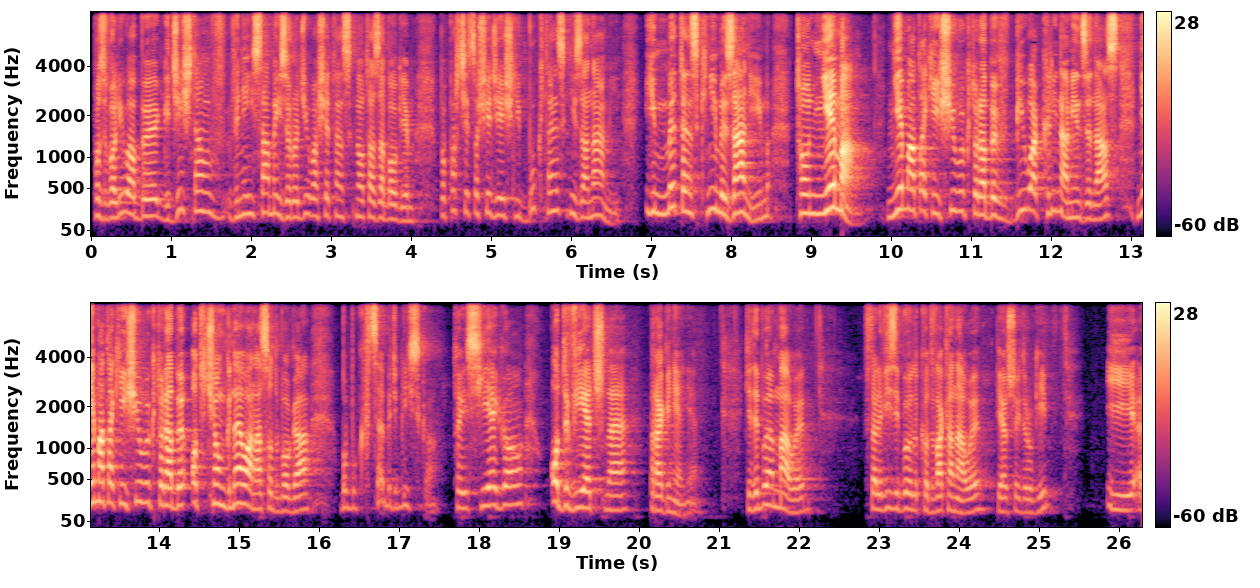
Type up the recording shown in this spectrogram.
pozwoliła, by gdzieś tam w niej samej zrodziła się tęsknota za Bogiem. Popatrzcie, co się dzieje, jeśli Bóg tęskni za nami i my tęsknimy za Nim, to nie ma, nie ma takiej siły, która by wbiła klina między nas, nie ma takiej siły, która by odciągnęła nas od Boga, bo Bóg chce być blisko. To jest Jego odwieczne pragnienie. Kiedy byłem mały, w telewizji były tylko dwa kanały, pierwszy i drugi, i e,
